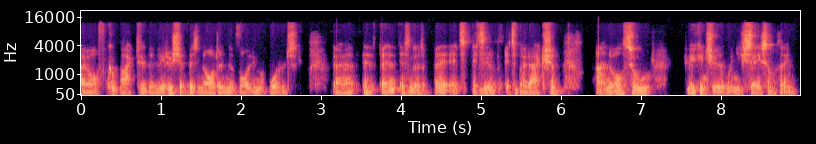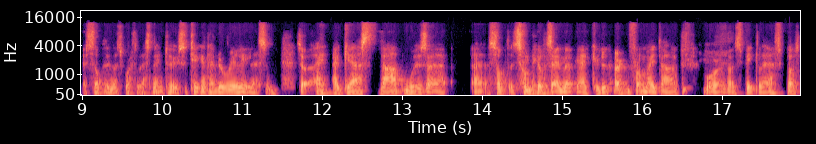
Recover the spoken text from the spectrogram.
I often come back to the leadership is not in the volume of words, uh, isn't it? Uh, it's, it's, it's about action and also making sure that when you say something, it's something that's worth listening to. So taking time to really listen. So I, I guess that was a, uh, something some people say maybe I could learn from my dad more and not speak less. But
